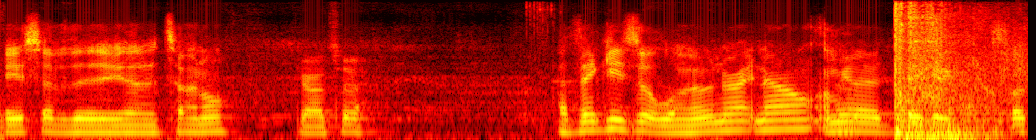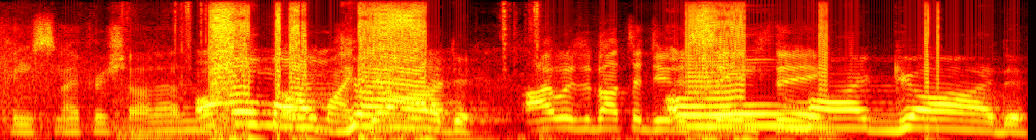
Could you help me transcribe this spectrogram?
Base of the uh, tunnel. Gotcha. I think he's alone right now. I'm gonna take a fucking sniper shot at him. Oh my, god. I was about to do the same thing. Oh my god!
